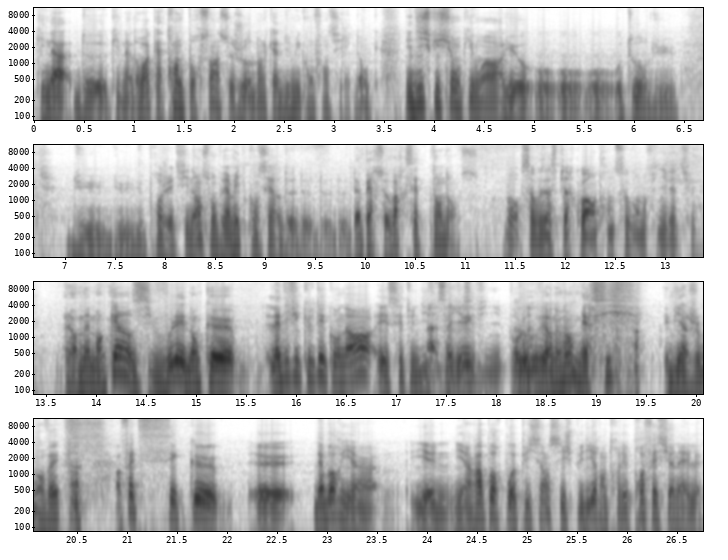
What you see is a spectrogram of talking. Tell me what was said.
qui n'a droit qu'à 30% à ce jour dans le cadre du microfoncier. Donc les discussions qui vont avoir lieu autour du, du, projet de finance ont permis d'apercevoir cette tendance. Bon, ça vous inspire quoi en 30 secondes On finit là-dessus? Alors même en 15, si vous voulez. Donc euh, la difficulté qu'on a, et c'est une difficulté ah, ça y est, fini. pour le gouvernement, merci, eh bien je m'en vais. En fait, c'est que euh, d'abord, il y, y, a un rapport poids-puissance, si je puis dire, entre les professionnels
